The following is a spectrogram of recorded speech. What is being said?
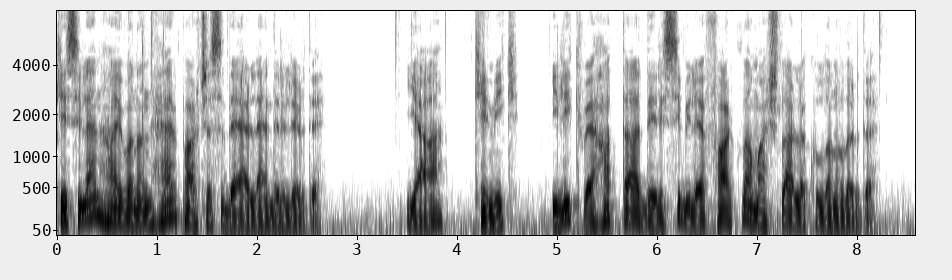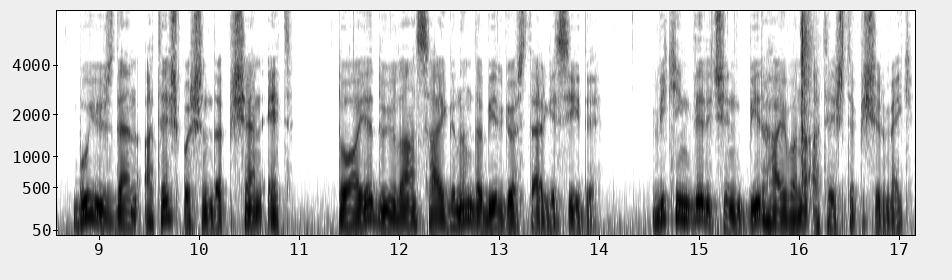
Kesilen hayvanın her parçası değerlendirilirdi. Yağ, kemik, ilik ve hatta derisi bile farklı amaçlarla kullanılırdı. Bu yüzden ateş başında pişen et, doğaya duyulan saygının da bir göstergesiydi. Vikingler için bir hayvanı ateşte pişirmek,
